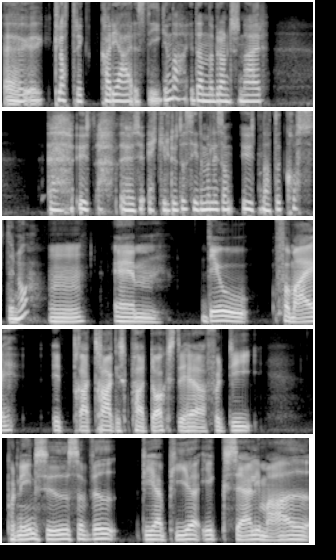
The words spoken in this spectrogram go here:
eh, klatre karrierestigen da, i denne bransjen her ut, Det høres jo ekkelt ut å si det, men liksom uten at det koster noe. Mm. Um, det er jo for meg et ret tragisk paradoks, det her, fordi på den ene side så vet de her piger ikke særlig mye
